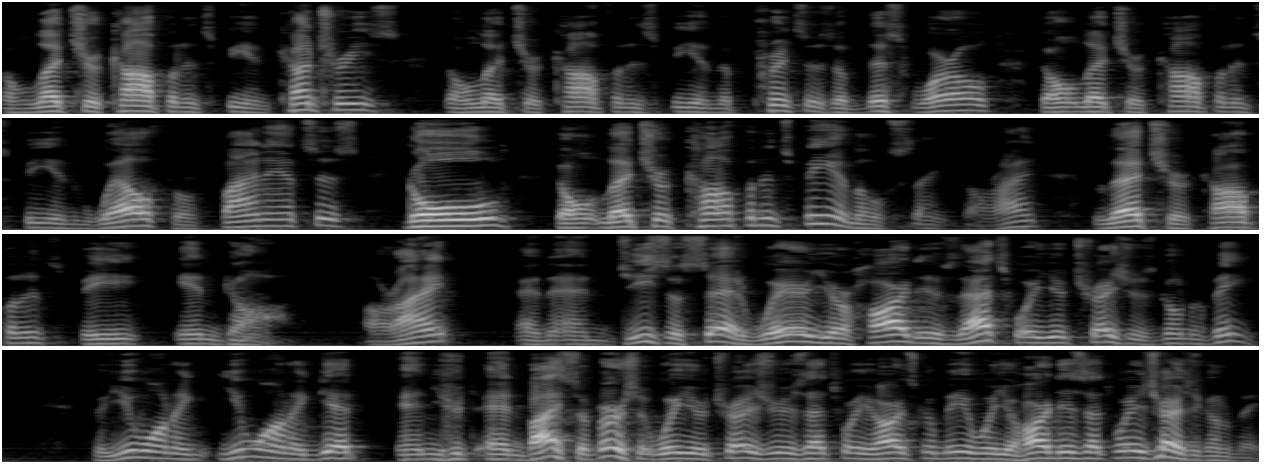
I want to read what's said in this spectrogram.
Don't let your confidence be in countries. Don't let your confidence be in the princes of this world. Don't let your confidence be in wealth or finances, gold. Don't let your confidence be in those things, all right? Let your confidence be in God, all right? And, and Jesus said, where your heart is, that's where your treasure is going to be. So you want to you want to get and you and vice versa, where your treasure is, that's where your heart's going to be. Where your heart is, that's where your treasure is going to be.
